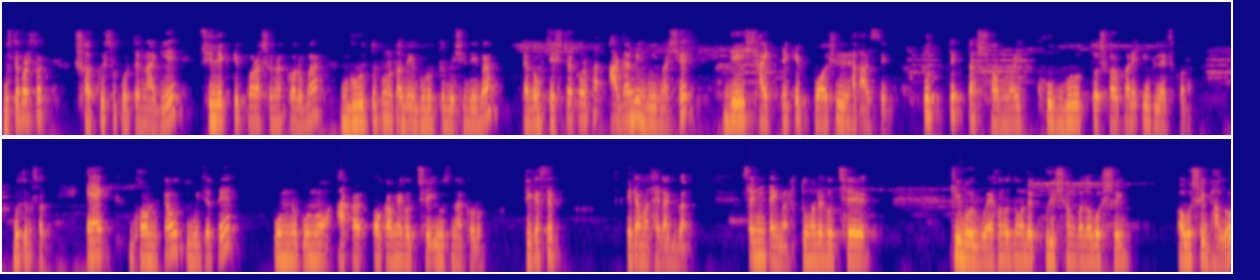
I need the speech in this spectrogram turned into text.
বুঝতে পারছ? সবকিছু পড়তে না গিয়ে সিলেক্টিভ পড়াশোনা করবা গুরুত্বপূর্ণ টপিকে গুরুত্ব বেশি দিবা এবং চেষ্টা করবা আগামী দুই মাসের যে ষাট থেকে পঁয়ষট্টি ধারা আছে, প্রত্যেকটা সময় খুব গুরুত্ব সহকারে ইউটিলাইজ করা। বুঝতে পারছ? এক ঘন্টাও তুমি যাতে অন্য কোনো অকামে হচ্ছে ইউজ না করো। ঠিক আছে? এটা মাথায় রাখবা। সেকেন্ড টাইমার তোমাদের হচ্ছে কি বলব? এখন তো তোমাদের খুশির সংবাদ অবশ্যই অবশ্যই ভালো।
